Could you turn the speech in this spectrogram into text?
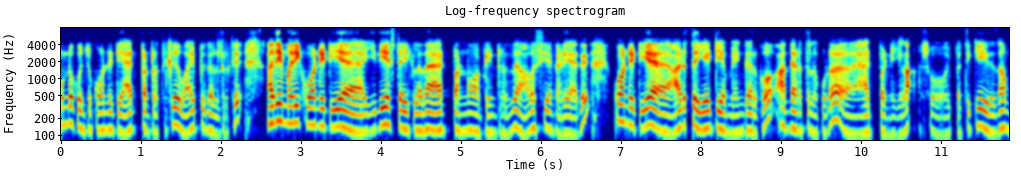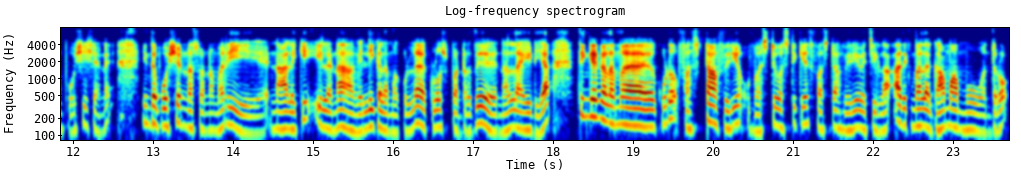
இன்னும் கொஞ்சம் குவான்டிட்டி ஆட் பண்ணுறதுக்கு வாய்ப்புகள் இருக்குது அதே மாதிரி குவான்டிட்டியை இதே ஸ்டைக்கில் தான் ஆட் பண்ணோம் அப்படின்றது அவசியம் கிடையாது. குவான்டிட்டியை அடுத்த ஏடிஎம் எங்கே இருக்கோ அந்த இடத்துல கூட ஆட் பண்ணிக்கலாம். ஸோ இப்போதைக்கு இதுதான் பொசிஷனு இந்த பொசிஷன் நான் சொன்ன மாதிரி நாளைக்கு இல்லைனா வெள்ளிக்கிழமைக்குள்ளே க்ளோஸ் பண்ணுறது நல்ல ஐடியா திங்கக்கிழமை கூட ஃபஸ்ட் ஆஃப் வரையும் first first case first half வரையும் வச்சுக்கலாம். அதுக்கு மேலே காமா மூவ் வந்துடும்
